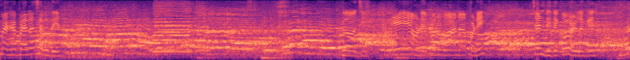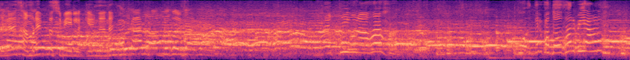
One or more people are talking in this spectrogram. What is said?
ਮੈਂ ਕਿਹਾ ਪਹਿਲਾਂ ਚੱਲਦੇ ਆ ਲਓ ਜੀ ਇਹ ਆਉਣੇ ਪਹਿਲਵਾਨ ਆਪਣੇ। ਝੰਡੀ ਦੇ ਘੋਲ ਲੱਗੇ। ਇਹਨਾਂ ਦੇ ਸਾਹਮਣੇ ਤਸਵੀਰ ਲੱਗੀ ਇਹਨਾਂ ਨੇ। ਕਾਰ ਇੱਥੇ ਹੁਣ ਆਹ। ਉਹ 200 ਰੁਪਿਆ ਹੁਣ।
